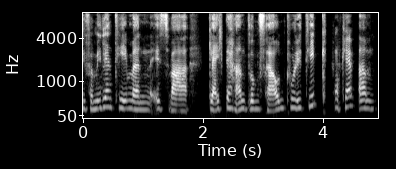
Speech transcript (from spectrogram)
die Familienthemen. Es war Gleichbehandlung, Frauenpolitik, okay. ähm,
